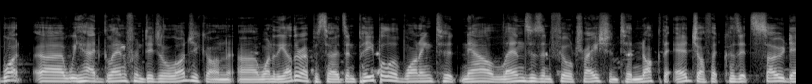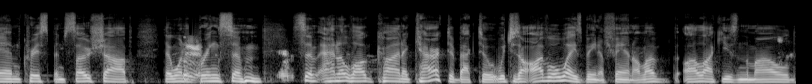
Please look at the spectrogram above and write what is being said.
What uh, we had Glenn from Digital Logic on uh, one of the other episodes, and people are wanting to now lenses and filtration to knock the edge off it because it's so damn crisp and so sharp. They want to bring some some analog kind of character back to it, which is I've always been a fan of. I've, I like using my old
